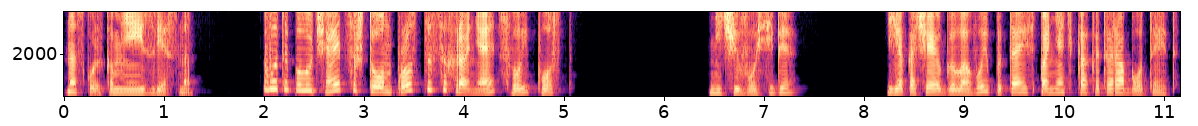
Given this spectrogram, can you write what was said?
насколько мне известно. Вот и получается, что он просто сохраняет свой пост. Ничего себе. Я качаю головой, пытаясь понять, как это работает.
